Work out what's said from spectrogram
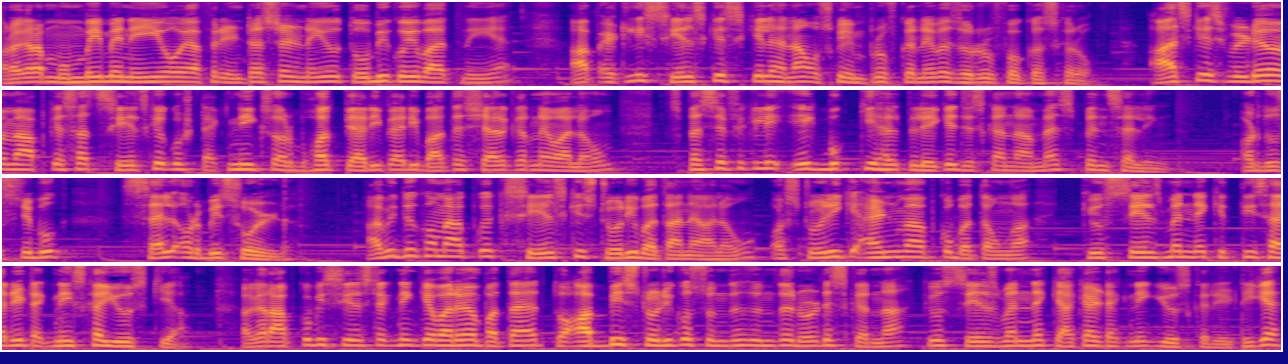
और अगर आप मुंबई में नहीं हो या फिर इंटरेस्टेड नहीं हो तो भी कोई बात नहीं है। आप एटलीस्ट सेल्स की स्किल है ना, उसको इंप्रूव करने पर ज़रूर फोकस करो। आज के इस वीडियो में मैं आपके साथ सेल्स के कुछ टेक्निक्स और बहुत प्यारी प्यारी बातें शेयर करने वाला हूँ। स्पेसिफिकली एक बुक की हेल्प लेके, जिसका नाम है स्पिन सेलिंग और दूसरी बुक सेल और बी सोल्ड अभी देखो, मैं आपको एक सेल्स की स्टोरी बताने वाला हूँ और स्टोरी के एंड में आपको बताऊँगा कि उस सेल्समैन ने कितनी सारी टेक्निक्स का यूज़ किया। अगर आपको भी सेल्स टेक्निक के बारे में पता है तो आप भी स्टोरी को सुनते सुनते नोटिस करना कि उस सेल्समैन ने क्या क्या टेक्निक यूज़ करी, ठीक है?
